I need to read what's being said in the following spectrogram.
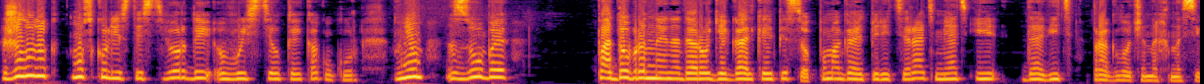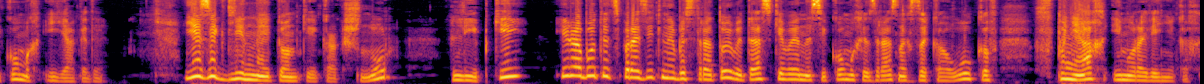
Желудок мускулистый, с твердой выстилкой, как у кур. В нем зубы, подобранные на дороге галька и песок, помогают перетирать, мять и давить проглоченных насекомых и ягоды. Язык длинный и тонкий, как шнур, липкий и работает с поразительной быстротой, вытаскивая насекомых из разных закоулков в пнях и муравейниках.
